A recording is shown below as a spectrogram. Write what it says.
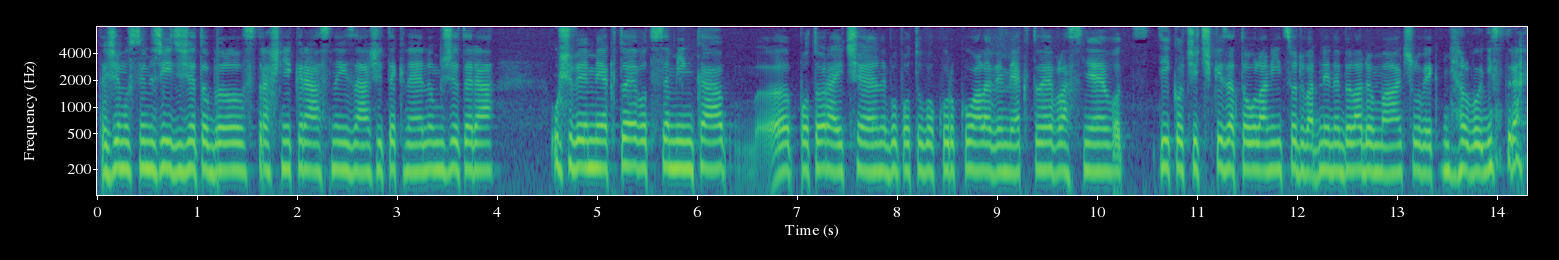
Takže musím říct, že to byl strašně krásný zážitek, nejenom, že teda už vím, jak to je od semínka eh, po to rajče nebo po tu okurku, ale vím, jak to je vlastně od té kočičky zatoulaný, co dva dny nebyla doma, člověk měl vodní strach.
